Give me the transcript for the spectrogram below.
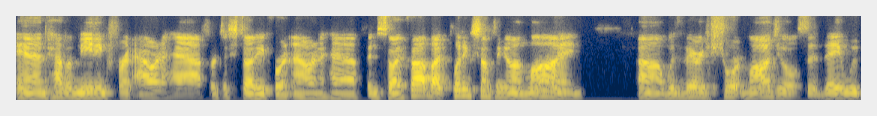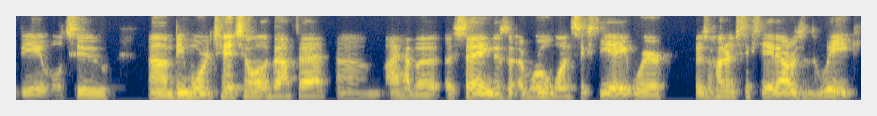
and have a meeting for an hour and a half or to study for an hour and a half. And so I thought by putting something online uh, with very short modules that they would be able to um, be more intentional about that. Um, I have a, a, saying, there's a, rule 168 where there's 168 hours in the week.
